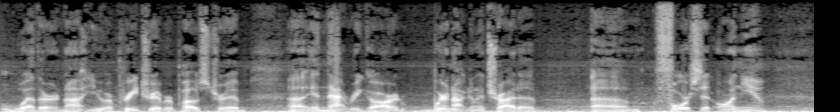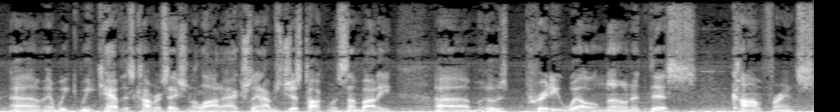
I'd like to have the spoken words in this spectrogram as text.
whether or not you are pre-trib or post-trib uh, in that regard. We're not going to try to um, force it on you. Um, and we, we have this conversation a lot actually. And i was just talking with somebody um, who's pretty well known at this conference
